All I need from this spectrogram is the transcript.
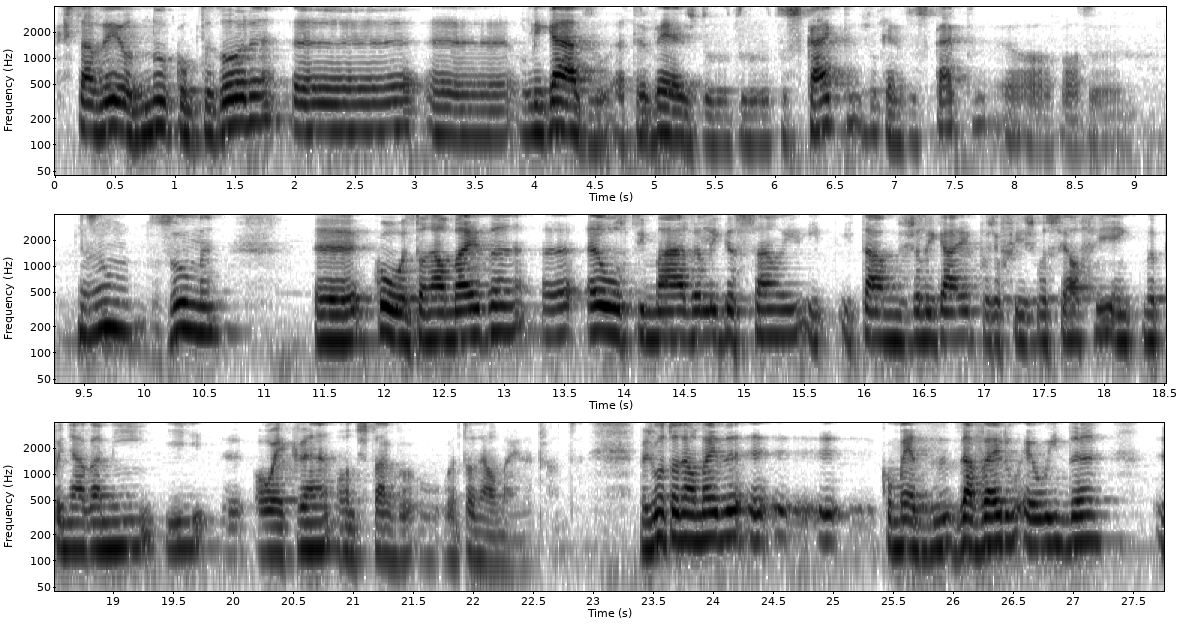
que estava eu no computador uh, uh, ligado através do, do, do Skype, julgo que era do Skype, ou, ou do, do, Zoom, do Zoom uh, com o António Almeida a ultimar a ligação e, e, e, estávamos a ligar e depois eu fiz uma selfie em que me apanhava a mim e ao ecrã onde estava o António Almeida. Pronto. Mas o António Almeida como é de, de Aveiro, eu ainda uh,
